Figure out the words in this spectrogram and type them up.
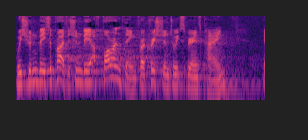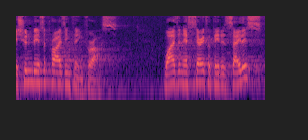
We shouldn't be surprised. It shouldn't be a foreign thing for a Christian to experience pain. It shouldn't be a surprising thing for us. Why is it necessary for Peter to say this?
